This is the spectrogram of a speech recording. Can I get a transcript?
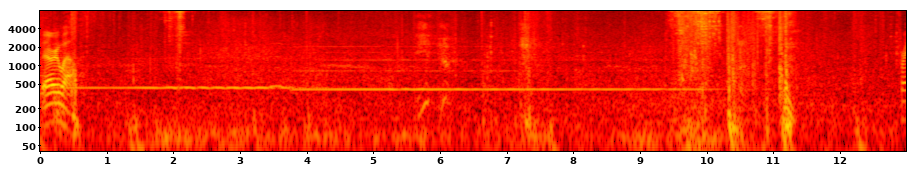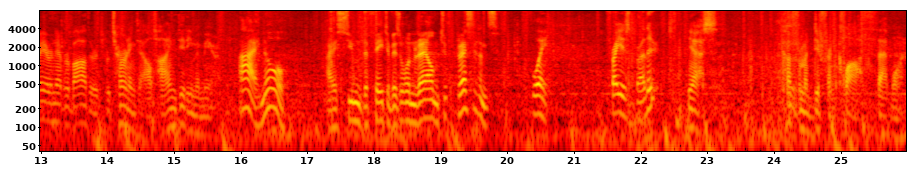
Very well. Freyr never bothered returning to Alfheim, did he, Mimir? Aye, no. I assumed the fate of his own realm took precedence. Wait. Freya's brother? Yes. Cut from a different cloth, that one.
